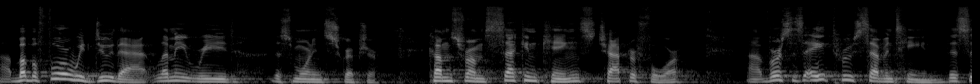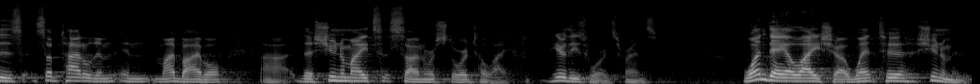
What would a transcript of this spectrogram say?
Uh, but before we do that, let me read this morning's scripture. It comes from 2 Kings chapter 4, uh, verses 8 through 17. This is subtitled in, in my Bible, uh, The Shunammite's Son Restored to Life. Hear these words, friends. One day Elisha went to Shunammon,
